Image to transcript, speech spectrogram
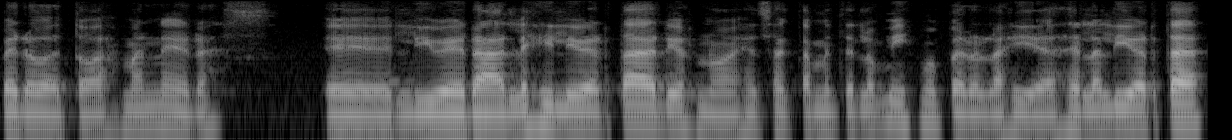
pero de todas maneras, eh, liberales y libertarios no es exactamente lo mismo, pero las ideas de la libertad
